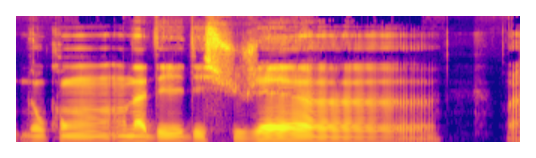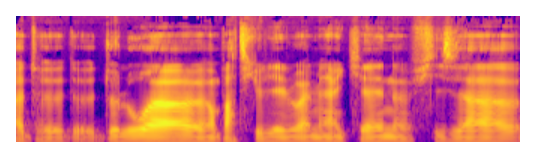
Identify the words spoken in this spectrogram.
donc on, a des, sujets euh, voilà, de, lois, euh, en particulier les lois américaines, FISA,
